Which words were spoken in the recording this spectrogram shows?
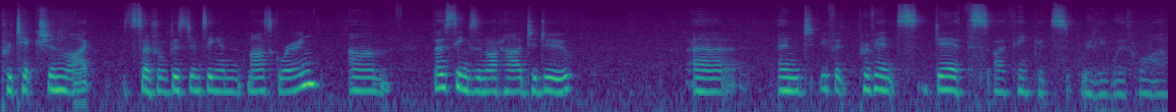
protection like social distancing and mask wearing. Um, those things are not hard to do. Uh, and if it prevents deaths, I think it's really worthwhile.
